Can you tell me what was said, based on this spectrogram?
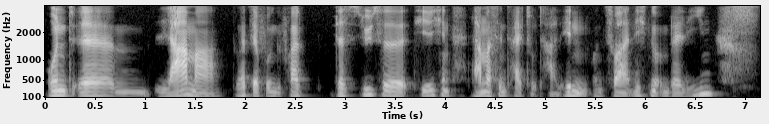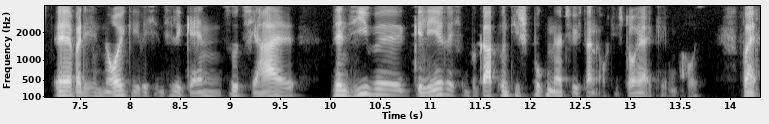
Und ähm, Lama, du hast ja vorhin gefragt, das süße Tierchen, Lamas sind halt total in. Und zwar nicht nur in Berlin, äh, weil die sind neugierig, intelligent, sozial, sensibel, gelehrig und begabt und die spucken natürlich dann auch die Steuererklärung aus. Weil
